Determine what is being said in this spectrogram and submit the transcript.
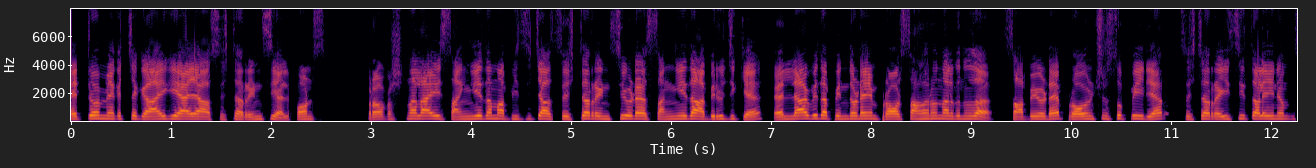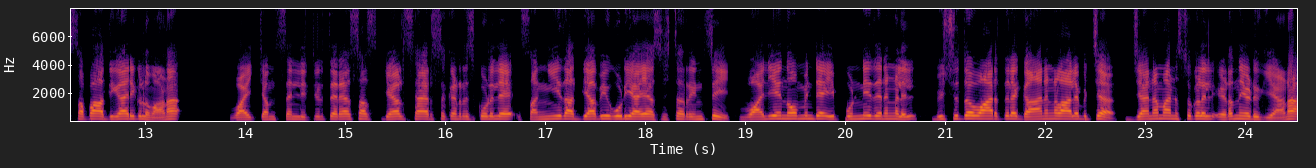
ഏറ്റവും മികച്ച ഗായികയായ സിസ്റ്റർ റിൻസി അൽഫോൺസ്. പ്രൊഫഷണലായി സംഗീതം അഭ്യസിച്ച സിസ്റ്റർ റിൻസിയുടെ സംഗീത അഭിരുചിക്ക് എല്ലാവിധ പിന്തുണയും പ്രോത്സാഹനവും നൽകുന്നത് സഭയുടെ പ്രൊവിൻഷ്യൽ സുപ്പീരിയർ സിസ്റ്റർ റെയ്സി തളീനും സഭാ അധികാരികളുമാണ് Vaikom saint little Theresa's girls higher secondary സ്കൂളിലെ സംഗീത അധ്യാപിക കൂടിയായ സിസ്റ്റർ റിൻസി വലിയ നോമിന്റെ ഈ പുണ്യ ദിനങ്ങളിൽ വിശുദ്ധ വാരത്തിലെ ഗാനങ്ങൾ ആലപിച്ച് ജനമനസ്സുകളിൽ ഇടം നേടുകയാണ്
